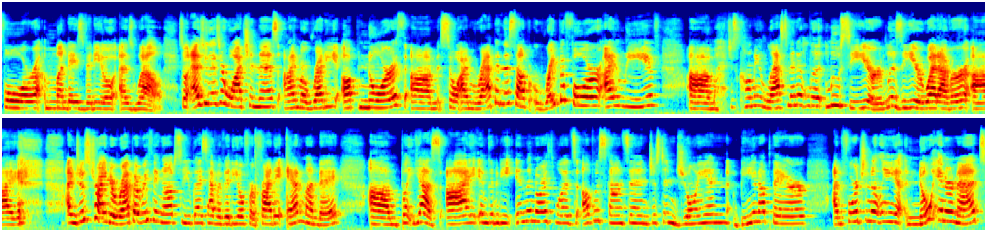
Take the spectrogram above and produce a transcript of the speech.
for Monday's video as well. So as you guys are watching this, I'm already up north. Um, so I'm wrapping this up right before I leave. Um, just call me last minute Lucy or Lizzie or whatever. I, I'm just trying to wrap everything up so you guys have a video for Friday and Monday. Um, but yes, I am going to be in the Northwoods of Wisconsin, just enjoying being up there. Unfortunately, no internet.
